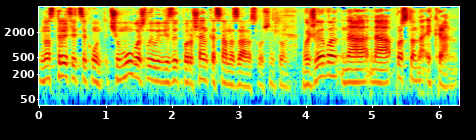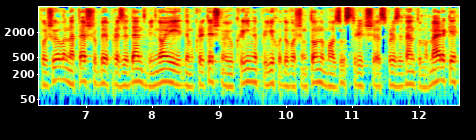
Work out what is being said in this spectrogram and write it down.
У нас 30 секунд. Чому важливий візит Порошенка саме зараз в Вашингтон? Важливо на, на просто на екран. Важливо на те, щоб президент вільної демократичної України приїхав до Вашингтону, мав зустріч з президентом Америки,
